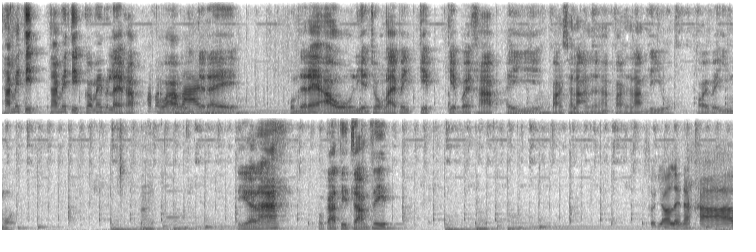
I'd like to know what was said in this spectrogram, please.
ถ้าไม่ติดถ้าไม่ติดก็ไม่เป็นไรครับ เพราะว่าผมจะได้ ผมจะได้เอาเหรียญโชคร้ายไปเก็บเก็บไว้ครับ ไอปากฉลามนะครับ ปากฉลามดีอยู่ เอาไว้ไปอีโมดอะตีแล้วนะ โอกาสติด30สุดยอดเลยนะครับ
